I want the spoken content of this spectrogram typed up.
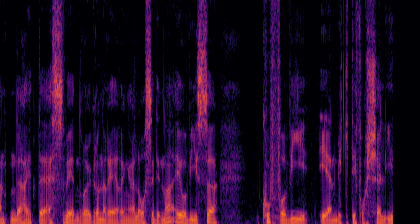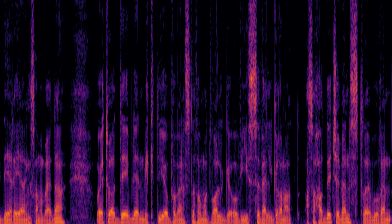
enten det heter SV i den rød-grønne regjeringa eller oss i denne, er å vise hvorfor vi er en viktig forskjell i det regjeringssamarbeidet. Og jeg tror at Det blir en viktig jobb for Venstre fram mot valget å vise velgerne at altså hadde ikke Venstre vært en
